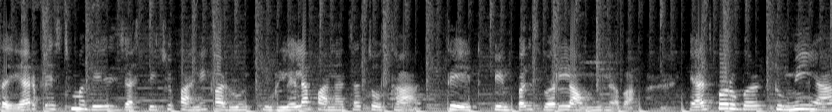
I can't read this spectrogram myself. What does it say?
तयार पेस्टमधील जास्तीची पाने काढून उरलेला पानाचा चोथा थेट पिंपल्सवर लावून घ्यावा. याचबरोबर तुम्ही या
